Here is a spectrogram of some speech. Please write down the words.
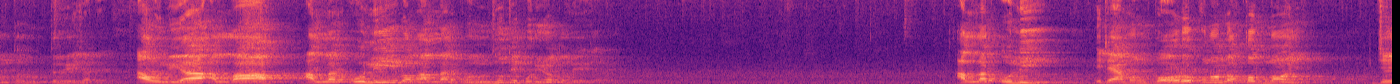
অন্তর্ভুক্ত হয়ে যাবে। আউলিয়া আল্লাহ, আল্লাহর অলি এবং আল্লাহর বন্ধুতে পরিণত হয়ে যাবে। আল্লাহর অলি এটা এমন বড় কোনো লকব নয় যে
